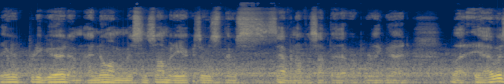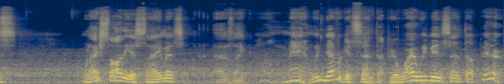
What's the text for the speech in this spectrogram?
they were pretty good. I'm, I know I'm missing somebody here because there was there was seven of us up there that were really good. But yeah, it was when I saw the assignments, I was like, oh man, we never get sent up here. Why are we being sent up here?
